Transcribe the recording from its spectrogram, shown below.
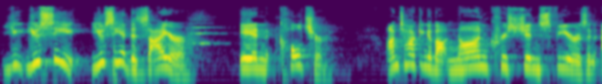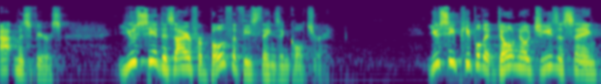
you, you, see, you see a desire in culture. I'm talking about non Christian spheres and atmospheres. You see a desire for both of these things in culture. You see people that don't know Jesus saying,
